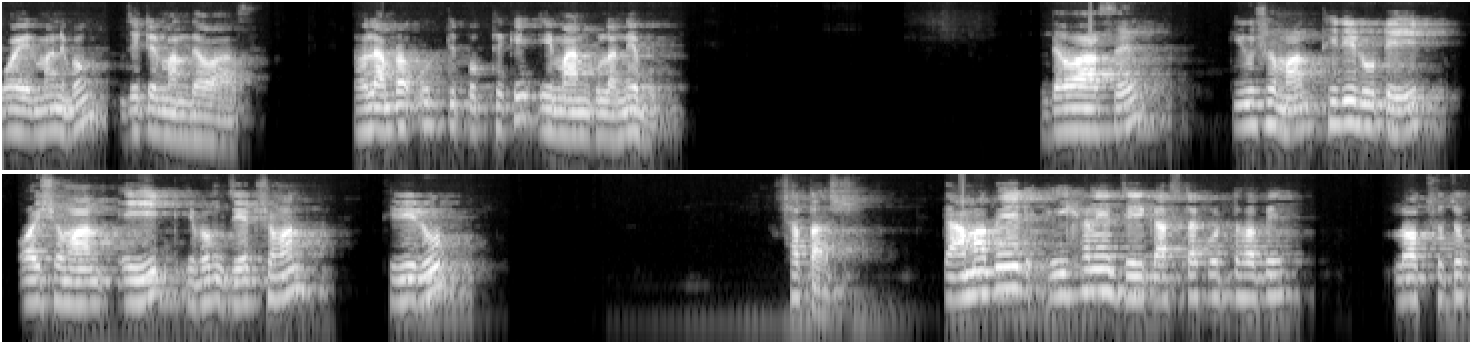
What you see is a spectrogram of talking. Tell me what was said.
ওয়াই এর মান এবং জেটের মান দেওয়া আছে। তাহলে আমরা উদ্দীপক থেকে এই মানগুলো নেব। দেওয়া আছে কিউ সমান থ্রি রুট এইট ওয়াই সমান এইট এবং জেড সমান থ্রি রুট সাতাশ। তা আমাদের এইখানে যে কাজটা করতে হবে লগ সূচক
